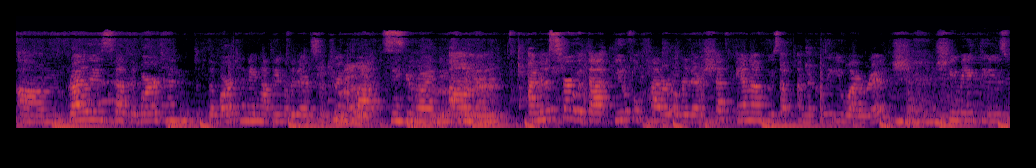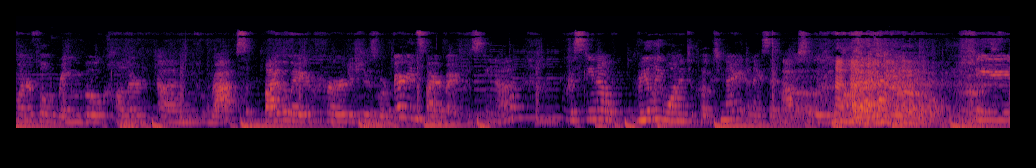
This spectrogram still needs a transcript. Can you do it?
Um, Riley's got the bartend the bartending happening over there, so drink lots. Thank you, Riley. Um, I'm gonna start with that beautiful platter over there. Chef Anna, who's up on the Kalihiwai Ridge, she made these wonderful rainbow colored um, wraps. By the way, her dishes were very inspired by Kristina. Kristina really wanted to cook tonight, and I said absolutely not. she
